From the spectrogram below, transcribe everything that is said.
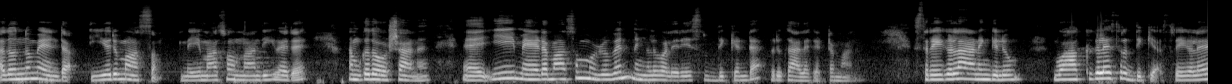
അതൊന്നും വേണ്ട. ഈ ഒരു മാസം മെയ് മാസം ഒന്നാം തീയതി വരെ നമുക്ക് ദോഷമാണ് ഈ മേടമാസം മുഴുവൻ നിങ്ങൾ വളരെ ശ്രദ്ധിക്കേണ്ട ഒരു കാലഘട്ടമാണ്. സ്ത്രീകളാണെങ്കിലും വാക്കുകളെ ശ്രദ്ധിക്കുക. സ്ത്രീകളെ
